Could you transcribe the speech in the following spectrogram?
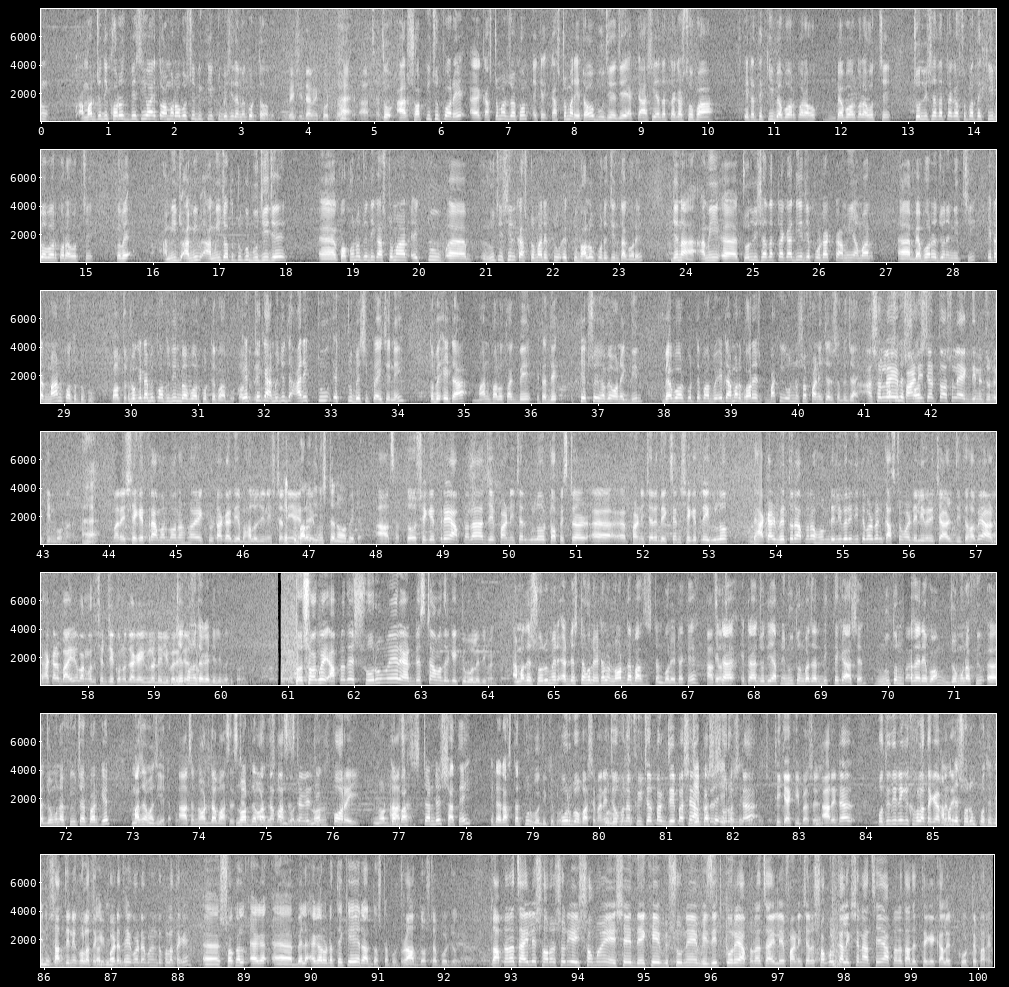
আমার যদি খরচ বেশি হয় তো আমার অবশ্যই বিক্রি একটু বেশি দামে করতে হবে। বেশি দামে করতে হ্যাঁ হবে আচ্ছা। তো আর সব কিছুর পরে কাস্টমার যখন কাস্টমার এটাও বুঝে যে একটা আশি হাজার টাকার সোফা এটাতে কি ব্যবহার করা হোক ব্যবহার করা হচ্ছে চল্লিশ হাজার টাকার সোফাতে কি ব্যবহার করা হচ্ছে তবে আমি আমি আমি যতটুকু বুঝি যে কখনো যদি কাস্টমার একটু রুচিশীল কাস্টমার একটু একটু ভালো করে চিন্তা করে যে না আমি চল্লিশ হাজার টাকা দিয়ে যে প্রোডাক্টটা আমি আমার ব্যবহারের জন্য নিচ্ছি এটার মান কতটুকু? এবং এটা আমি কতদিন ব্যবহার করতে পারব? এর থেকে আমি যদি আরেকটু একটু বেশি প্রাইসে নেই তবে এটা মান ভালো থাকবে এটা দেখ- টেকসই হবে অনেক দিন ব্যবহার করতে পারব এটা আমার ঘরের বাকি অন্য সব ফার্নিচারের সাথে যায়। আসলে ফার্নিচার তো আসলে একদিনের জন্য কিনবো না। হ্যাঁ। মানে সেক্ষেত্রে আমার মনে হয় একটু টাকা দিয়ে ভালো জিনিসটা নিয়ে ভালো জিনিসটা নেওয়া বেটা আচ্ছা তো সেক্ষেত্রে আপনারা যে ফার্নিচারগুলো টপ স্টার ফার্নিচারে দেখছেন সেক্ষেত্রে এগুলো ঢাকার ভেতরে আপনারা হোম ডেলিভারি দিতে পারবেন কাস্টমার ডেলিভারি চার্জ দিতে হবে। আর ঢাকার বাইরে বাংলাদেশের যে কোনো জায়গায় এগুলো ডেলিভারি যে কোনো জায়গায় ডেলিভারি করা। তো সোহাগ ভাই আপনাদের শোরুমের অ্যাড্রেসটা আমাদেরকে একটু বলে দিবেন। আমাদের শোরুমের অ্যাড্রেসটা হলো এটা হলো নর্দা বাস স্ট্যান্ড বলে এটাকে। আচ্ছা, এটা আচ্ছা। এটা যদি আপনি নতুন বাজারের দিক থেকে আসেন নতুন বাজার এবং যমুনা যমুনা ফিউচার পার্কের মাঝামাঝি এটা আচ্ছা নর্দা বাস স্ট্যান্ড নর্দা বাস নর্দা বাস স্ট্যান্ড বলে স্ট্যান্ডের পরেই। নর্দা। বাস স্ট্যান্ডের সাথেই এটা রাস্তার পূর্ব দিকে পূর্ব পাশে মানে যমুনা ফিউচার পার্ক যে পাশে যে পাশে, ঠিক একই পাশে। আর এটা প্রতিদিনই কি খোলা থাকে আমাদের শোরুম প্রতিদিনই সাত দিনে খোলা থাকে। কয়টা থেকে কয়টা পর্যন্ত খোলা থাকে? সকাল বেলা এগারোটা থেকে রাত দশটা পর্যন্ত। রাত দশটা পর্যন্ত। তো আপনারা চাইলে সরাসরি এই সময়ে এসে দেখে শুনে ভিজিট করে আপনারা চাইলে ফার্নিচারের সকল কালেকশন আছে আপনারা তাদের থেকে কালেক্ট করতে পারেন।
